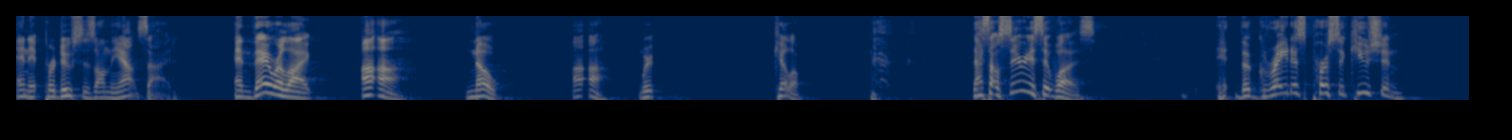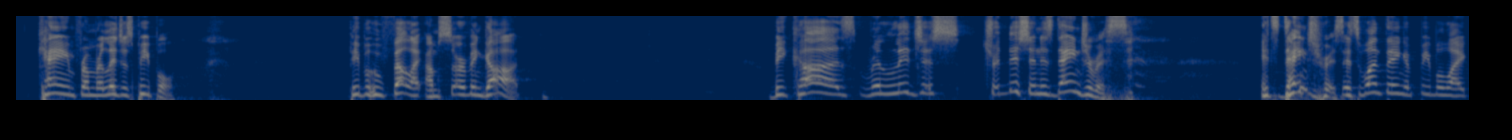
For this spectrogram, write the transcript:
and it produces on the outside. And they were like, uh uh no, uh uh-uh. uh, we're kill him. That's how serious it was the greatest persecution came from religious people. People who felt like I'm serving God. Because religious tradition is dangerous. it's dangerous. It's one thing if people like,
